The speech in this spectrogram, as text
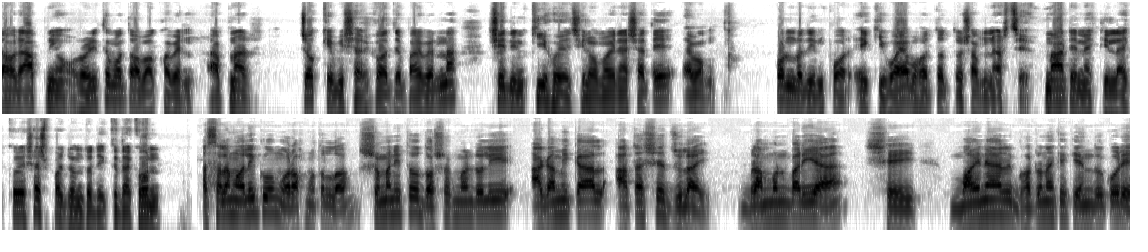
তাহলে আপনিও রীতিমতো অবাক হবেন। আপনার চোখকে বিশ্বাস করাতে পারবেন না সেদিন কি হয়েছিল ময়নার সাথে এবং পনেরো দিন পর একই ভয়াবহ তথ্য সামনে আসছে। না টেনে একটি লাইক করে শেষ পর্যন্ত দেখতে থাকুন। আসসালামু আলাইকুম ও রহমতুল্লাহ। সম্মানিত দর্শক মন্ডলী আগামীকাল আঠাশে জুলাই, ব্রাহ্মণবাড়িয়া সেই ময়নার ঘটনাকে কেন্দ্র করে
